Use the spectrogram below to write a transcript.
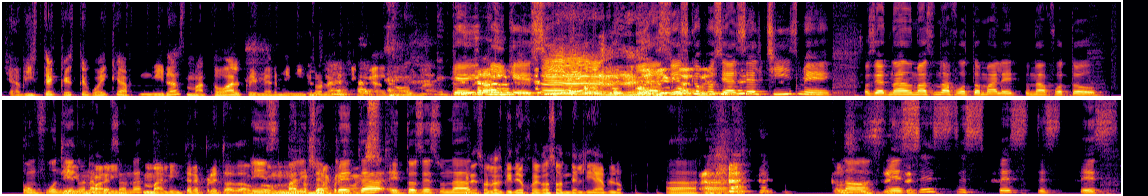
Ya viste que este güey que admiras mató al primer ministro, la chingada, no, man. Que, y que sí, ¿eh? Y así es como se hace el chisme. O sea, nada más una foto mal, una foto confundiendo a una mal, persona. malinterpretada o Y con una persona que no malinterpreta, es. entonces una. Por eso los videojuegos son del diablo. Ajá. No, es, es, es, es, es, es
